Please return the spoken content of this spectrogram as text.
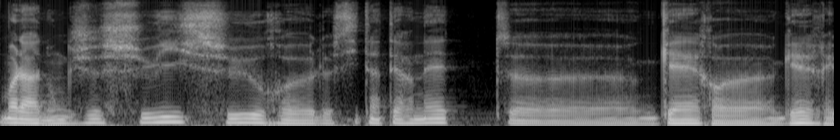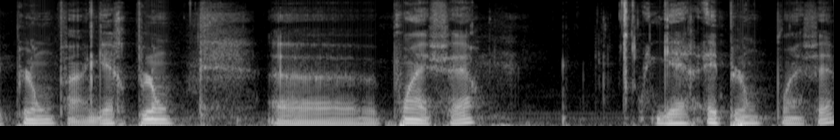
Voilà, donc je suis sur euh, le site internet euh, guerre, euh, guerre et plomb, enfin guerre et plomb.fr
